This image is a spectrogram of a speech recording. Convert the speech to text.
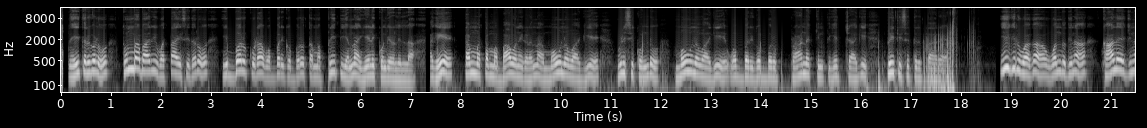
ಸ್ನೇಹಿತರುಗಳು ತುಂಬ ಬಾರಿ ಒತ್ತಾಯಿಸಿದರೂ ಇಬ್ಬರು ಕೂಡ ಒಬ್ಬರಿಗೊಬ್ಬರು ತಮ್ಮ ಪ್ರೀತಿಯನ್ನು ಹೇಳಿಕೊಂಡಿರಲಿಲ್ಲ. ಹಾಗೆಯೇ ತಮ್ಮ ತಮ್ಮ ಭಾವನೆಗಳನ್ನು ಮೌನವಾಗಿಯೇ ಉಳಿಸಿಕೊಂಡು ಮೌನವಾಗಿ ಒಬ್ಬರಿಗೊಬ್ಬರು ಪ್ರಾಣಕ್ಕಿಂತ ಹೆಚ್ಚಾಗಿ ಪ್ರೀತಿಸುತ್ತಿರುತ್ತಾರೆ. ಹೀಗಿರುವಾಗ ಒಂದು ದಿನ ಕಾಲೇಜಿನ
